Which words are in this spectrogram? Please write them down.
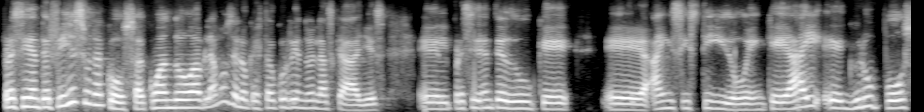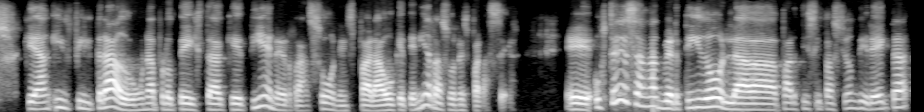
Presidente, fíjese una cosa, cuando hablamos de lo que está ocurriendo en las calles, el presidente Duque eh, ha insistido en que hay eh, grupos que han infiltrado una protesta que tiene razones para o que tenía razones para hacer. Eh, ¿Ustedes han advertido la participación directa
